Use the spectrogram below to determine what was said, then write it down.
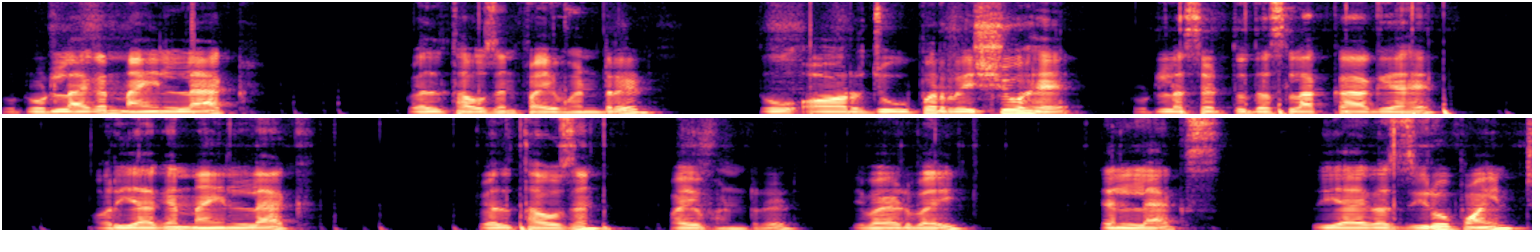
तो टोटल आएगा nine lakh twelve thousand five hundred तो और जो ऊपर रेशियो है टोटल असेट तो दस लाख का आ गया है। और ये आ गया nine lakh twelve thousand five hundred divide by ten lakhs. तो ये आएगा zero point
